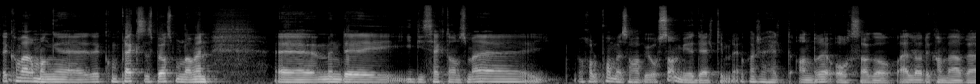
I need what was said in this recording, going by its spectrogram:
det kan være mange det er komplekse spørsmål, men, eh, men det, i de sektorene som jeg holder på med, så har vi også mye deltid, men det er kanskje helt andre årsaker, eller det kan være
